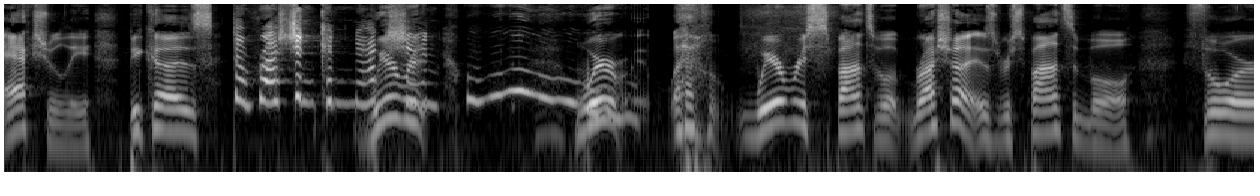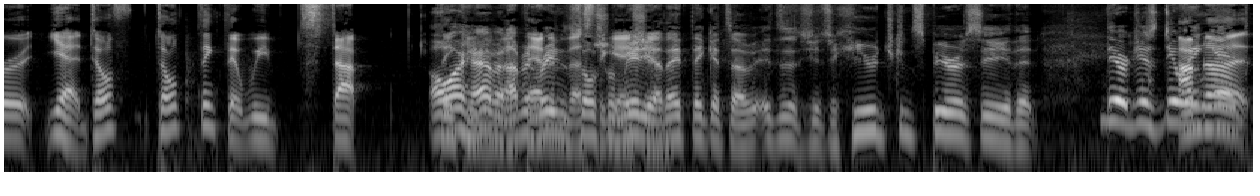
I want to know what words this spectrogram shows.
actually because The Russian connection. Ooh. we're we're responsible. Russia is responsible for yeah. Don't don't think that we stop. Oh, I haven't. I've been that reading social media. They think it's a it's a, it's a huge conspiracy that they're just doing I'm not- it.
